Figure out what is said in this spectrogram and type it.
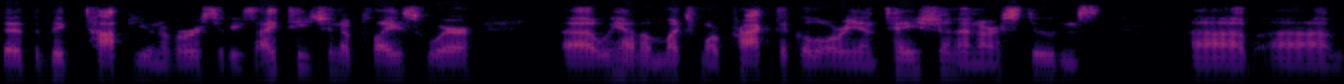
the, the big top universities. I teach in a place where uh, we have a much more practical orientation, and our students, uh, um,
